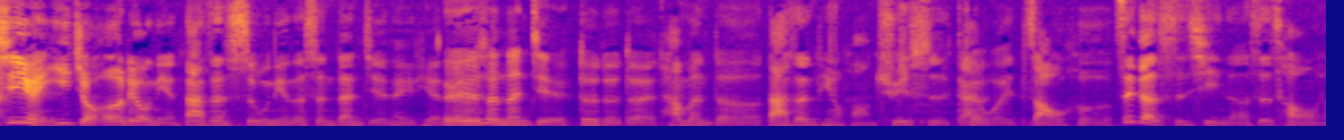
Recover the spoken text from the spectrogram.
西元一九二六年，大正十五年的圣诞节那一天，诶，圣诞节，对对对，他们的大正天皇去世，改为昭和。对这个时期呢，是从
